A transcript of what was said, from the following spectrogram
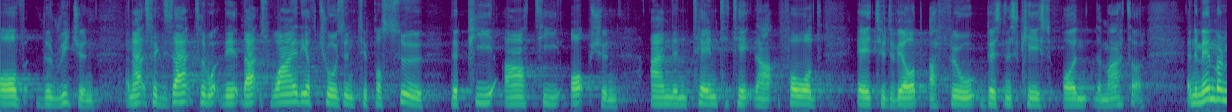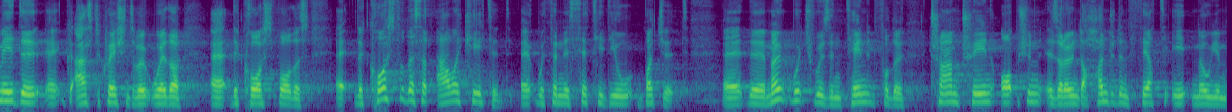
of the region. And that's exactly what they, that's why they have chosen to pursue the PRT option and intend to take that forward uh, to develop a full business case on the matter. And the member made the, uh, asked the questions about whether uh, the cost for this. Uh, the costs for this are allocated uh, within the city deal budget. Uh, the amount which was intended for the tram train option is around £138 million.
